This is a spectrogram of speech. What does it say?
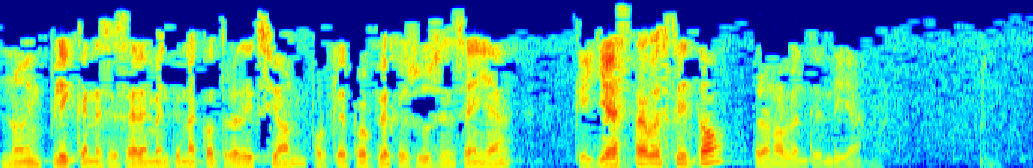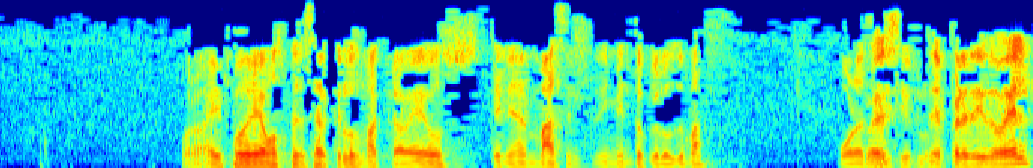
no implica necesariamente una contradicción, porque el propio Jesús enseña que ya estaba escrito, pero no lo entendía. Bueno, ahí podríamos pensar que los macabeos tenían más entendimiento que los demás, por así pues, decirlo. He perdido él,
